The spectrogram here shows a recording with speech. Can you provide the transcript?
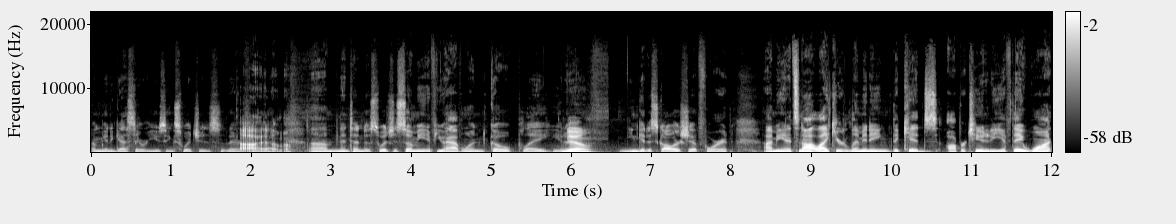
I'm gonna guess they were using switches there. I that. don't know. Um, Nintendo Switches. So I mean, if you have one, go play. You know, Yeah. You can get a scholarship for it. I mean, it's not like you're limiting the kids' opportunity. If they want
